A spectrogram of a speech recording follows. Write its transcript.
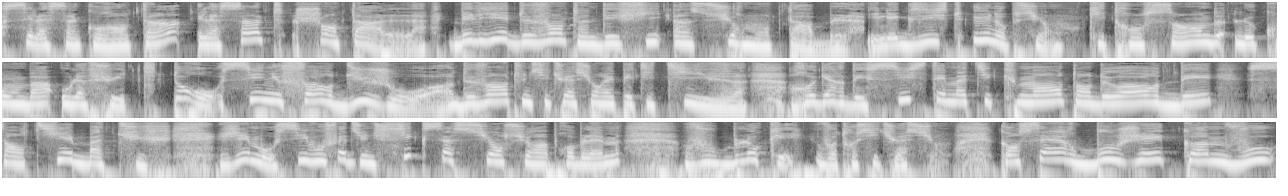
c'est la Saint-Corentin et la Sainte Chantal. Bélier devant un défi insurmontable. Il existe une option qui transcende le combat ou la fuite. Taureau, signe fort du jour, devant une situation répétitive, regardez systématiquement en dehors des sentiers battus. Gémeaux, si vous faites une fixation sur un problème, vous bloquez votre situation. Cancer, bougez comme vous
